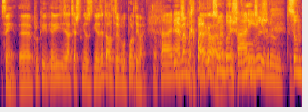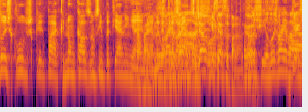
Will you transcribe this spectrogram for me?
Sim, eh, porque aí já disseste que tinhas dinheiro, estavas a torcer pelo Porto e bem. Está a É, mas repara, porque são dois e clubes, bruto. são dois clubes que, pá, que não causam simpatia a ninguém. Tá é? bem, Mas mas vai entre as abaixo. vendas e o já viste essa pá. parte. Agora, Hoje, ele hoje vai o abaixo. que é que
